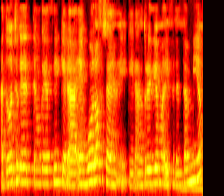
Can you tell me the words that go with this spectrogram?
A todo esto que tengo que decir que era en Wolof, o sea, que era en otro idioma diferente al mío.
